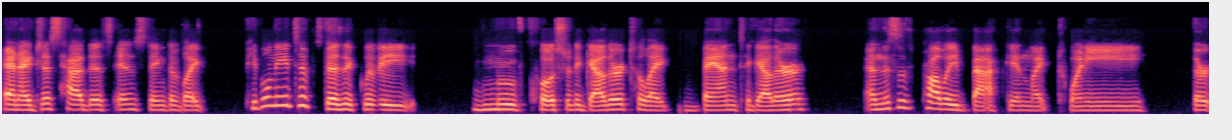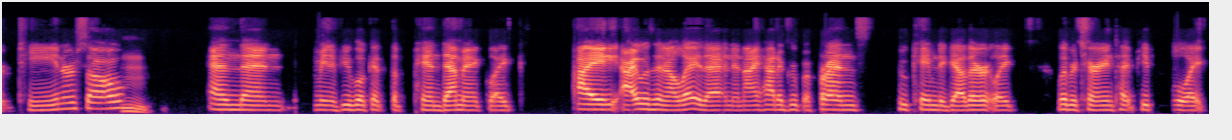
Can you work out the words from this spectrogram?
and i just had this instinct of like people need to physically move closer together to like band together. And this is probably back in like 2013 or so. Mm. And then I mean if you look at the pandemic like I I was in LA then and I had a group of friends who came together like libertarian type people like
